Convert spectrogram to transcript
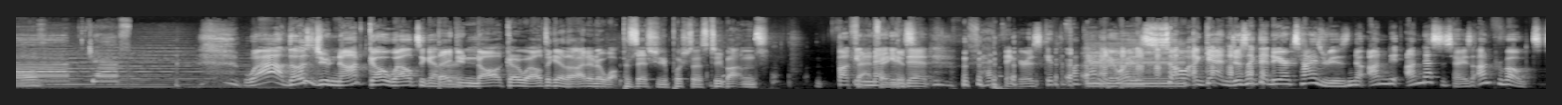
All wow, those do not go well together. They do not go well together. I don't know what possessed you to push those two buttons. Fucking Fat Megan fingers. did. Fat fingers, get the fuck out of here. So again, just like that New York Times review, is no un, unnecessary, it's unprovoked.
